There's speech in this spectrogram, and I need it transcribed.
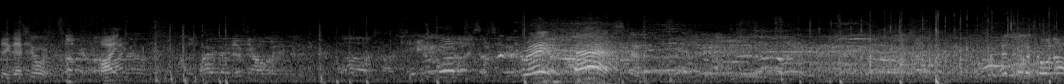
Dig, that's yours. Fight. Great pass. Head to the corner.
